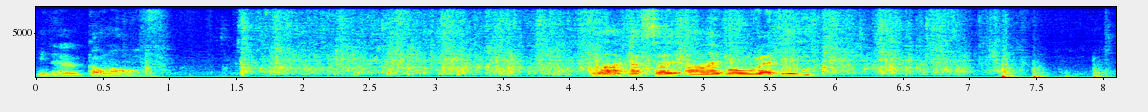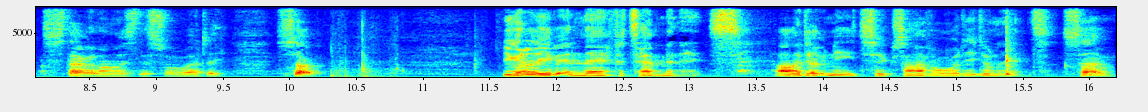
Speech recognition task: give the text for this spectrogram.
you know gone off Like I say, I've already sterilised this already. So, you're going to leave it in there for 10 minutes. I don't need to because I've already done it. So,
